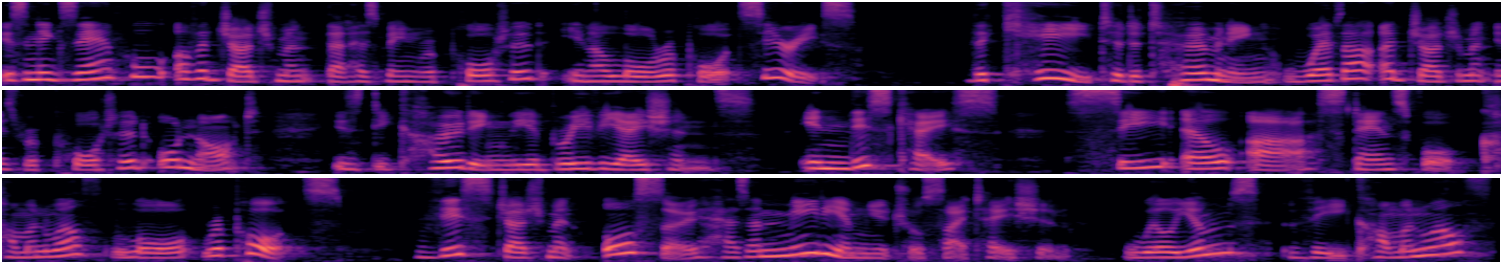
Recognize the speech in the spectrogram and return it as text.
is an example of a judgment that has been reported in a law report series. The key to determining whether a judgment is reported or not is decoding the abbreviations. In this case, CLR stands for Commonwealth Law Reports. This judgment also has a medium neutral citation, Williams v Commonwealth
